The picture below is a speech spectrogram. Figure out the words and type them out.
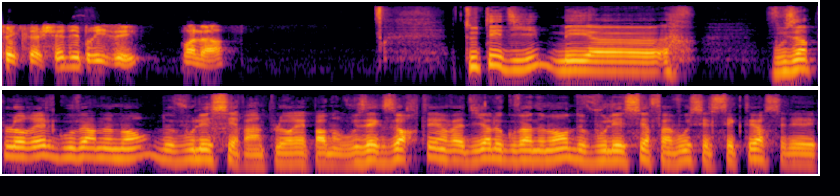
fait que la chaîne est brisée. Voilà. Tout est dit, mais euh, vous implorez le gouvernement de vous laisser, enfin implorez, pardon, vous exhortez, on va dire, le gouvernement de vous laisser, enfin vous, c'est le secteur, c'est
